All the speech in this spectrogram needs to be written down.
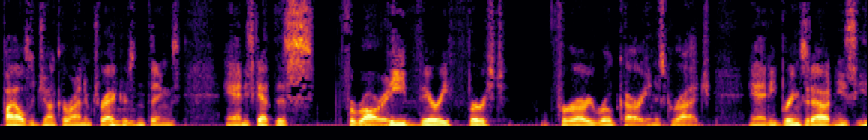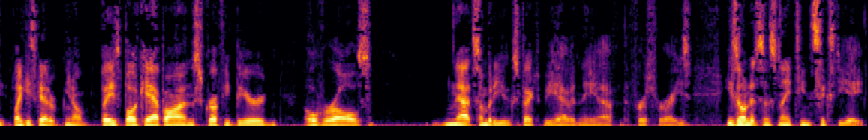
piles of junk around him, tractors and things, and he's got this Ferrari. the very first Ferrari road car in his garage, and he brings it out, and he's he, like he's got a you know baseball cap on, scruffy beard, overalls. Not somebody you expect to be having the uh, the first Ferrari. He's, he's owned it since 1968.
